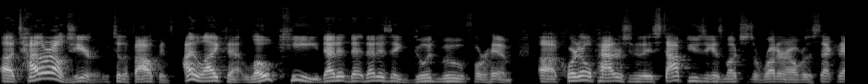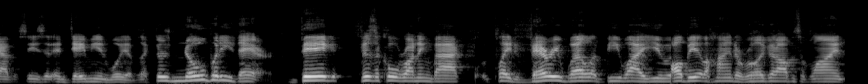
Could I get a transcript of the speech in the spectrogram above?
uh, Tyler Allgeier to the Falcons. I like that. Low key, that is, that, that is a good move for him. Uh, Cordarrelle Patterson, they stopped using as much as a runner over the second half of the season, and Damien Williams. Like, there's nobody there big physical running back, played very well at BYU, albeit behind a really good offensive line.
